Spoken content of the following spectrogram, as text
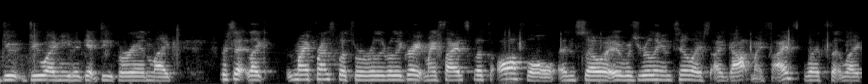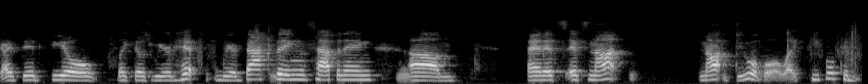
do, do I need to get deeper in? Like, percent like my front splits were really really great. My side splits awful. And so it was really until I, I got my side splits that like i did feel like those weird hip weird back things happening. Um, and it's it's not not doable. Like people could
